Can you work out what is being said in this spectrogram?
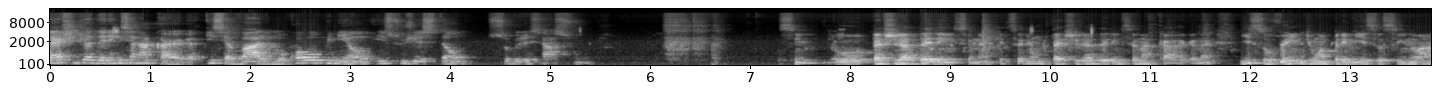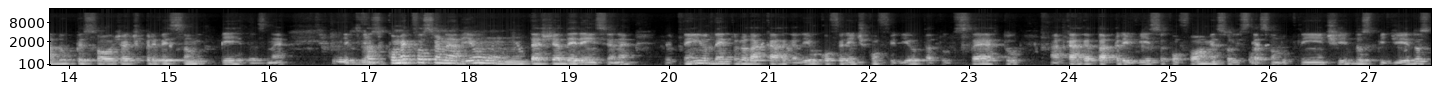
Teste de aderência na carga. Isso é válido? Qual a opinião e sugestão sobre esse assunto? Sim, o teste de aderência, né? O que seria um teste de aderência na carga, né? Isso vem de uma premissa, assim, lá do pessoal já de prevenção e perdas, né? Como é que funcionaria um, um teste de aderência, né? Eu tenho dentro da carga ali, o conferente conferiu, tá tudo certo, a carga está prevista conforme a solicitação do cliente e dos pedidos,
